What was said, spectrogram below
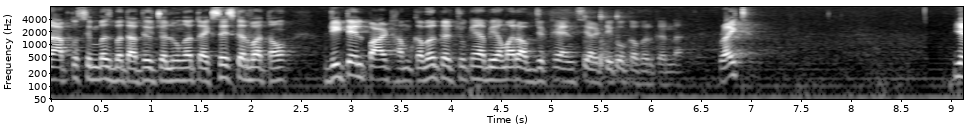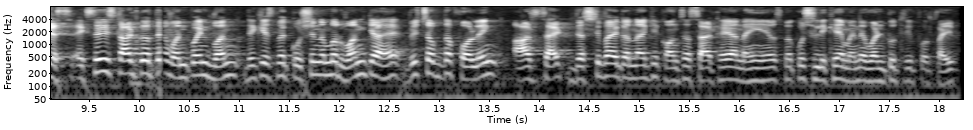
मैं आपको सिम्बल्स बताते हुए चलूँगा तो एक्सरसाइज करवाता हूँ। डिटेल पार्ट हम कवर कर चुके हैं, अभी हमारा ऑब्जेक्ट है एनसीईआरटी को कवर करना राइट यस एक्सरसाइज स्टार्ट करते हैं 1.1 देखिए, इसमें क्वेश्चन नंबर वन क्या है? Which of the following are set justify करना है कि कौन सा सेट है या नहीं है, उसमें कुछ लिखे हैं मैंने one two three four five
